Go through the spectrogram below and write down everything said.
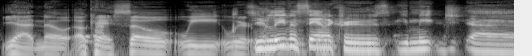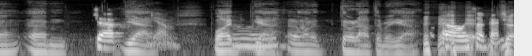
Yeah, no. Okay, so we we're So you're we're leaving Santa Cruz. You meet, uh, um, jeff Yeah. yeah well, I, yeah, I don't want to throw it out there, but yeah, oh it's okay. Je-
